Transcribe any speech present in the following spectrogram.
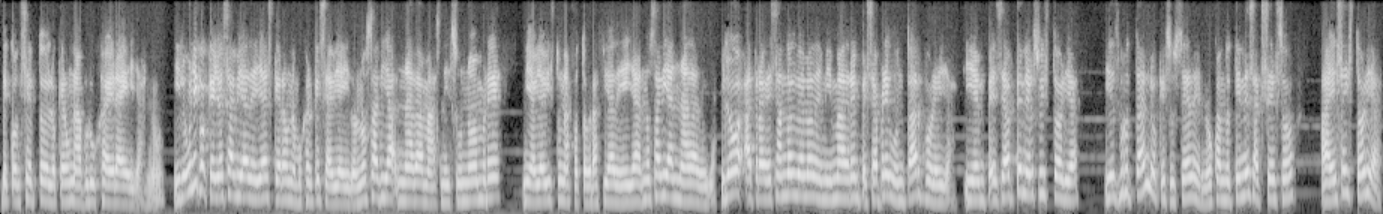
de concepto de lo que era una bruja era ella, ¿no? Y lo único que yo sabía de ella es que era una mujer que se había ido. No sabía nada más, ni su nombre, ni había visto una fotografía de ella, no sabía nada de ella. Y luego, atravesando el duelo de mi madre, empecé a preguntar por ella y empecé a obtener su historia. Y es brutal lo que sucede, ¿no? Cuando tienes acceso a esa historia,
